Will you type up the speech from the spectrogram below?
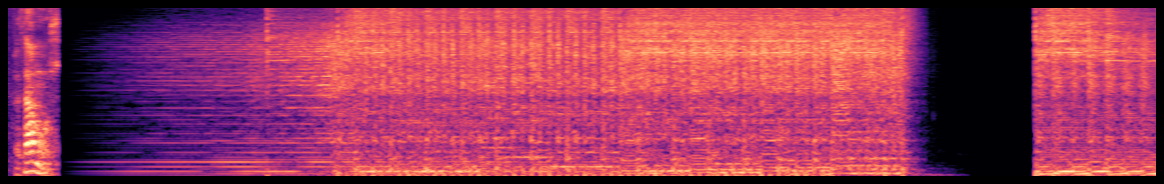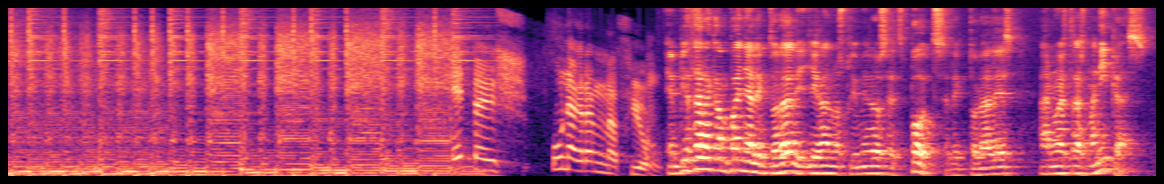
Empezamos. Esta es una gran nación. Empieza la campaña electoral y llegan los primeros spots electorales a nuestras manicas.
